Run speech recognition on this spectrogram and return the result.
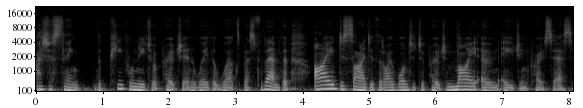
I just think that people need to approach it in a way that works best for them. But I decided that I wanted to approach my own aging process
